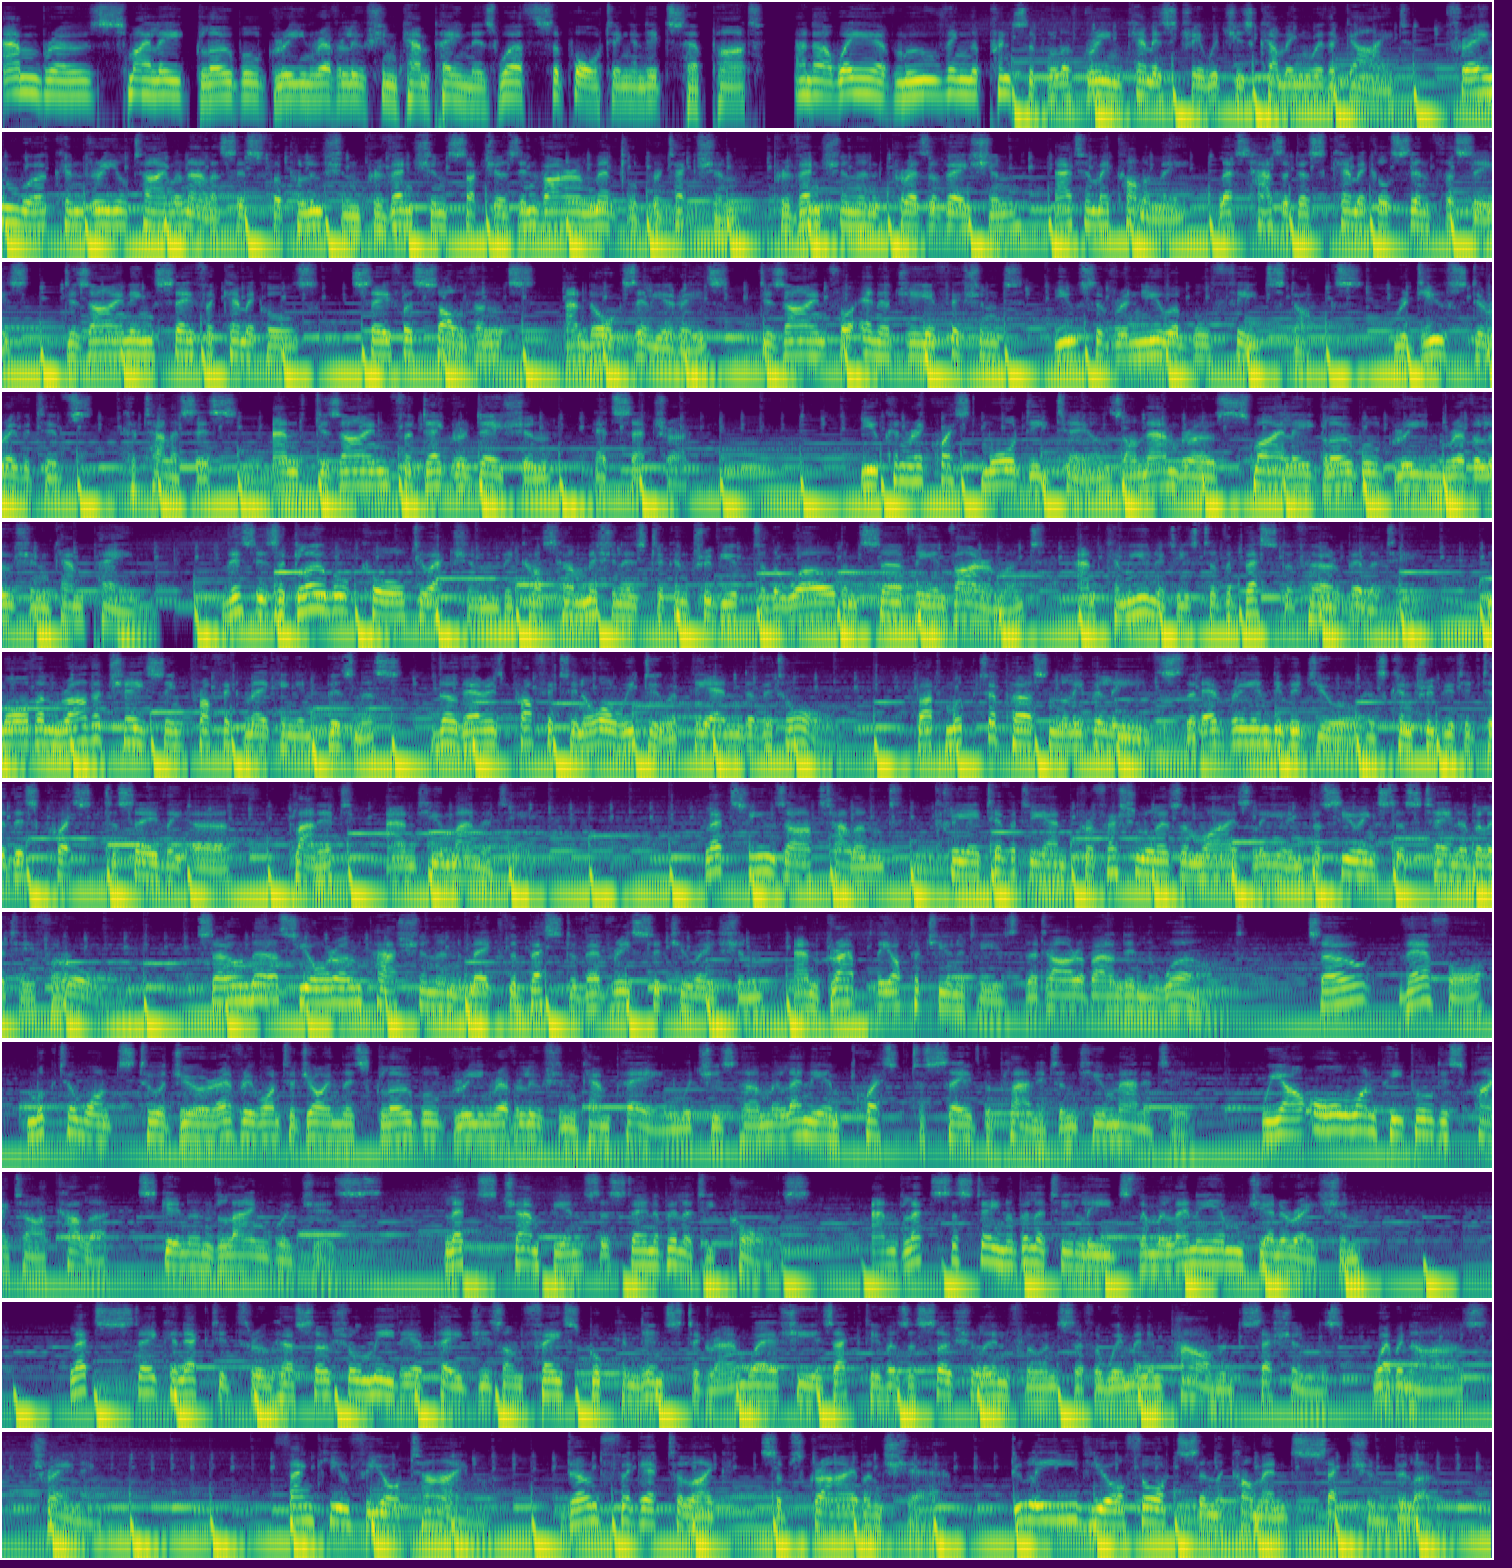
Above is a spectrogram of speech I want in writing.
Ambrose Smiley Global Green Revolution campaign is worth supporting and it's her part, and our way of moving the principle of green chemistry which is coming with a guide, framework and real-time analysis for pollution prevention such as environmental protection, prevention and preservation, atom economy, less hazardous chemical syntheses, designing safer chemicals, safer solvents, and auxiliaries, design for energy efficient, use of renewable feedstocks, reduce derivatives, catalysis, and design for degradation, etc. You can request more details on Ambrose Smiley Global Green Revolution campaign. This is a global call to action because her mission is to contribute to the world and serve the environment and communities to the best of her ability. More than rather chasing profit making in business, though there is profit in all we do at the end of it all. But Mukta personally believes that every individual has contributed to this quest to save the earth, planet, and humanity. Let's use our talent, creativity and professionalism wisely in pursuing sustainability for all. So nurse your own passion and make the best of every situation, and grab the opportunities that are abound in the world. So, therefore, Mukta wants to adjure everyone to join this global green revolution campaign which is her millennium quest to save the planet and humanity. We are all one people despite our color, skin and languages. Let's champion sustainability cause. And let sustainability leads the millennium generation. Let's stay connected through her social media pages on Facebook and Instagram where she is active as a social influencer for women empowerment sessions, webinars, training. Thank you for your time. Don't forget to like, subscribe and share. Do leave your thoughts in the comments section below.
